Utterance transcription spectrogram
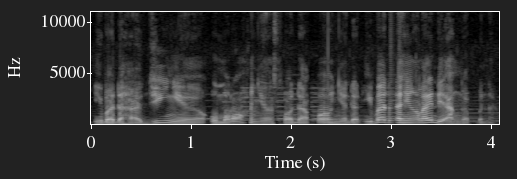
ibadah hajinya, umrohnya, sodakohnya, dan ibadah yang lain dianggap benar.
